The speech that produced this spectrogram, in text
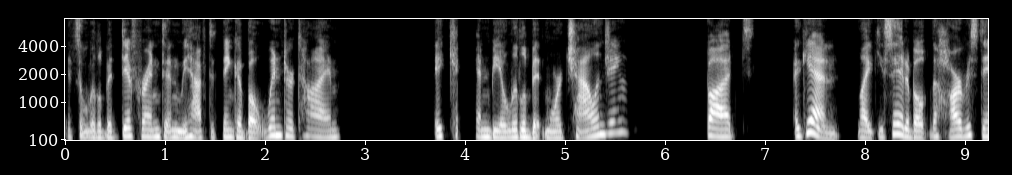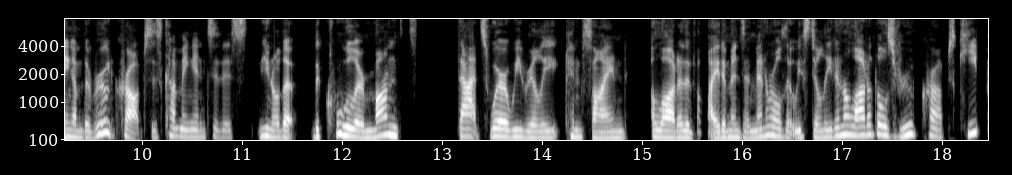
it's a little bit different and we have to think about winter time it can be a little bit more challenging but again, like you said about the harvesting of the root crops is coming into this, you know, the the cooler months. That's where we really can find a lot of the vitamins and minerals that we still need. And a lot of those root crops keep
